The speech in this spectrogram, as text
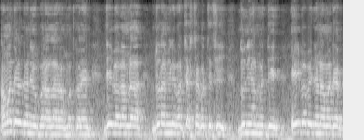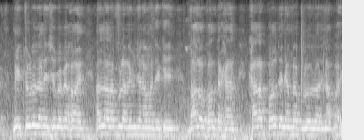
আমাদের জনের উপর আল্লাহ রহমত করেন। যেভাবে আমরা জোড়া মিলেবার চেষ্টা করতেছি, দুনিয়ার মধ্যে এইভাবে যেন আমাদের মৃত্যুরও জানি সেভাবে হয়। আল্লাহ রাবুল আলম যেন আমাদেরকে ভালো ফল দেখান, খারাপ ফল যেন আমরা ভুলেও যেন না পাই।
